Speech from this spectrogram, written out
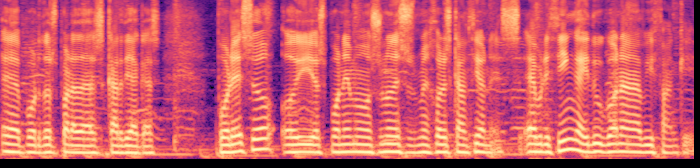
eh, por dos paradas cardíacas. Por eso hoy os ponemos una de sus mejores canciones, Everything I Do Gonna Be Funky.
